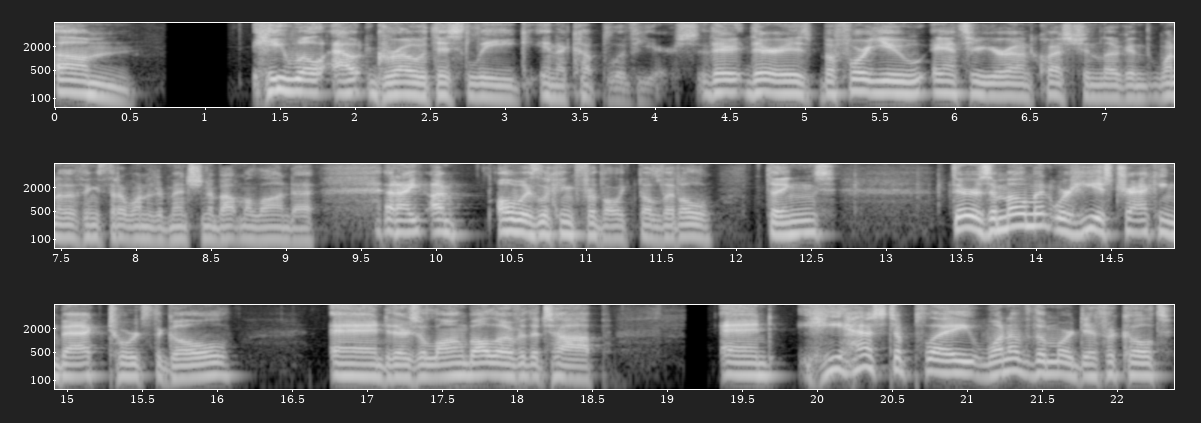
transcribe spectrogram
um, he will outgrow this league in a couple of years. There, there is before you answer your own question, Logan. One of the things that I wanted to mention about Malanda, and I, I'm always looking for the like the little things. There is a moment where he is tracking back towards the goal, and there's a long ball over the top, and he has to play one of the more difficult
